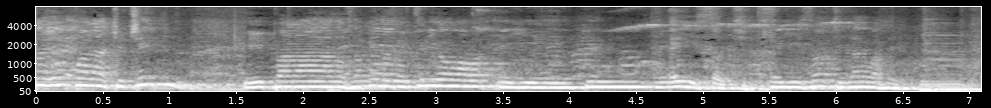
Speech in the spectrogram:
también para Chuchín y para los amigos del trío Ellisochi. Ellisochi, algo así.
